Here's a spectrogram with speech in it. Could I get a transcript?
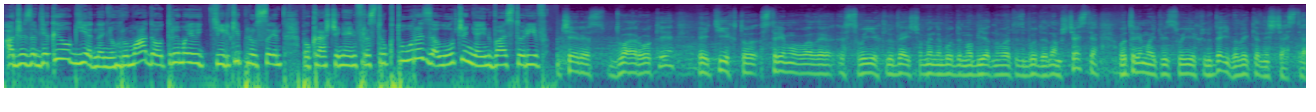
адже завдяки об'єднанню громади отримають тільки плюси: покращення інфраструктури, залучення інвесторів. Через два роки е, ті, хто стримували своїх людей, що ми не будемо об'єднуватись, буде нам щастя, отримають від своїх людей велике нещастя.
